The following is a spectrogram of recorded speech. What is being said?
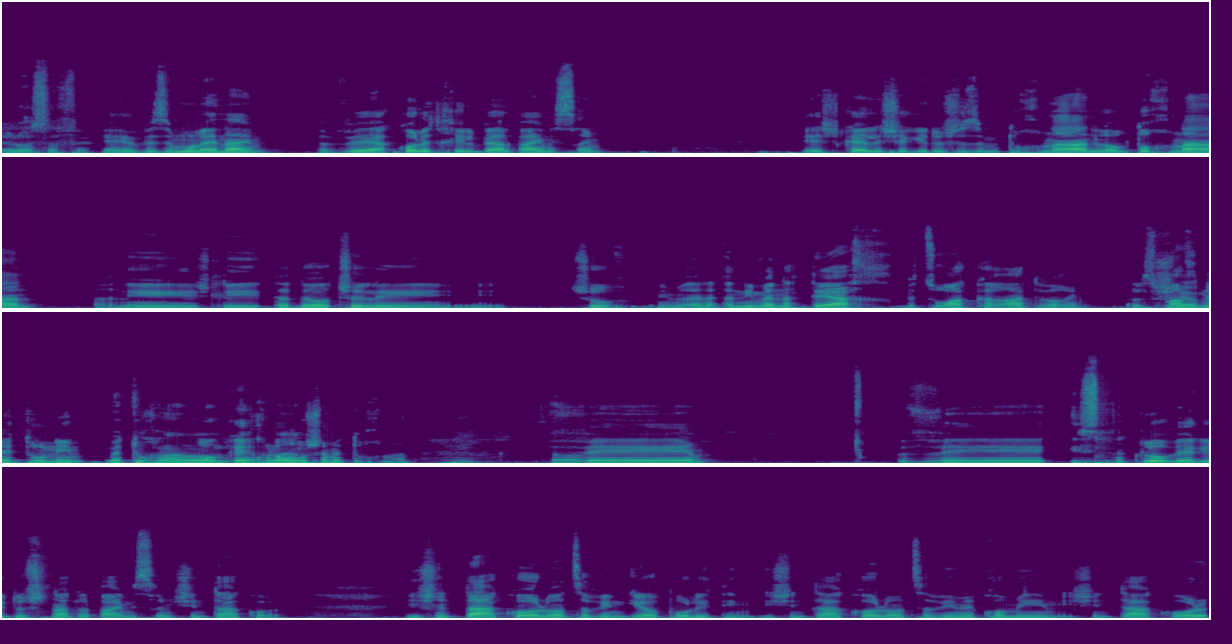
ללא ספק. אה, וזה מול העיניים. והכל התחיל ב-2020. יש כאלה שיגידו שזה מתוכנן, לא מתוכנן. אני, יש לי את הדעות שלי. שוב, אני, אני מנתח בצורה קרה דברים, על סמך נתונים. מתוכנן או לא אוקיי, מתוכנן? ברור שמתוכנן. ו... ויסתכלו ויגידו שנת 2020 שינתה הכל. היא שינתה הכל במצבים גיאופוליטיים, היא שינתה הכל במצבים מקומיים, היא שינתה הכל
